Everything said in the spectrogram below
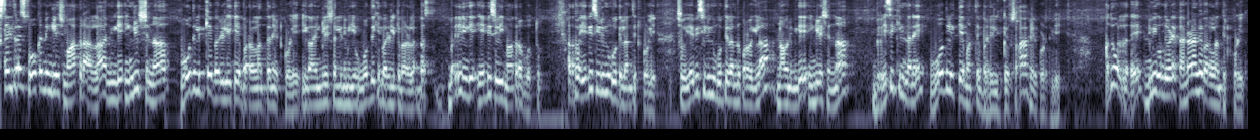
ಸ್ನೇಹಿತರೆ ಸ್ಪೋಕನ್ ಇಂಗ್ಲಿಷ್ ಮಾತ್ರ ಅಲ್ಲ, ನಿಮಗೆ ಇಂಗ್ಲಿಷ್ನ ಓದಲಿಕ್ಕೆ ಬರಲಿಕ್ಕೆ ಬರಲ್ಲ ಅಂತ ಇಟ್ಕೊಳ್ಳಿ. ಈಗ ಇಂಗ್ಲಿಷ್ ನಿಮಗೆ ಓದಲಿಕ್ಕೆ ಬರಲಿಕ್ಕೆ ಬರಲ್ಲ. ಬಸ್ ಬರೀ ನಿಮಗೆ ಎ ಬಿ ಸಿ ಮಾತ್ರ ಗೊತ್ತು. ಅಥವಾ ಎ ಬಿ ಸಿ ಓದಿಲ್ಲ ಅಂತ ಇಟ್ಕೊಳ್ಳಿ. ಸೊ ಎ ಬಿ ಸಿ ಅಂತ ಪರವಾಗಿಲ್ಲ. ನಾವು ನಿಮಗೆ ಇಂಗ್ಲಿಷ್ನ ಬೇಸಿಕ್ಕಿಂದನೇ ಓದಲಿಕ್ಕೆ ಮತ್ತೆ ಬರಲಿಕ್ಕೆ ಸಹ ಹೇಳ್ಕೊಡ್ತೀವಿ. ಅದು ಅಲ್ಲದೆ, ನಿಮಗೆ ಒಂದು ವೇಳೆ ಕನ್ನಡನೇ ಬರಲ್ಲ ಅಂತ ಇಟ್ಕೊಳ್ಳಿ.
